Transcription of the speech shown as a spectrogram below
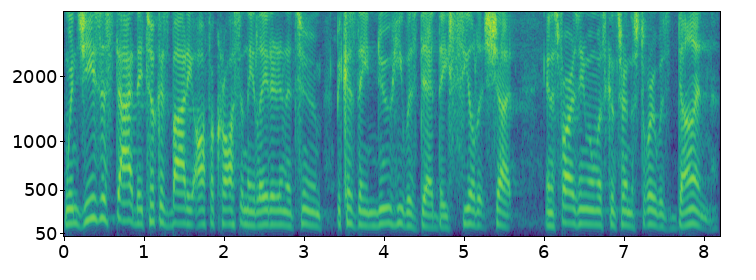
When Jesus died, they took his body off a cross and they laid it in a tomb because they knew he was dead. They sealed it shut. And as far as anyone was concerned, the story was done.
